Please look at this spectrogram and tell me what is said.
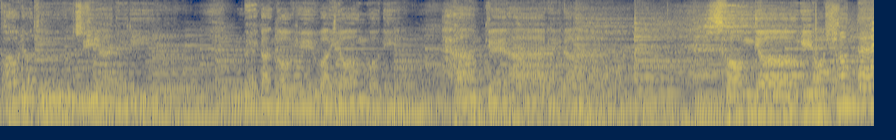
버려두지 않으리. 내가 너희와 영원히 함께하리라. 성령이 오셨네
